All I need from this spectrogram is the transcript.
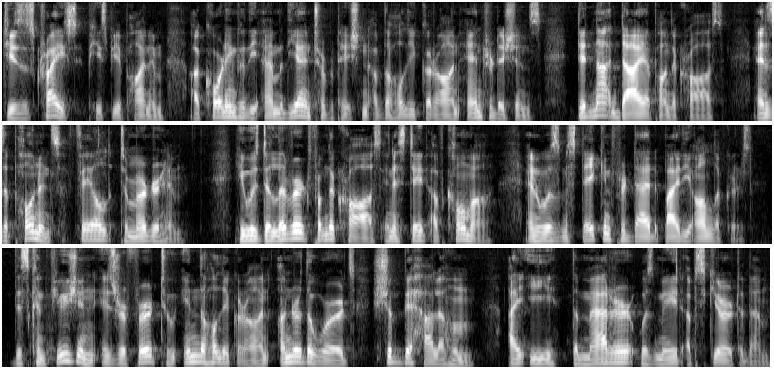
Jesus Christ, peace be upon him, according to the Ahmadiyya interpretation of the Holy Quran and traditions, did not die upon the cross, and his opponents failed to murder him. He was delivered from the cross in a state of coma and was mistaken for dead by the onlookers. This confusion is referred to in the Holy Quran under the words shubbiha lahum, i.e., the matter was made obscure to them.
